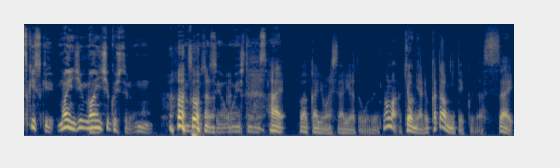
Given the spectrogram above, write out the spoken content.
好き好き。毎日、毎日チェックしてる。うん。そうなのですよ。応援してます。はい。わかりました。ありがとうございます。まあ、興味ある方は見てください。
